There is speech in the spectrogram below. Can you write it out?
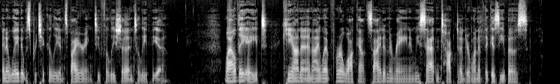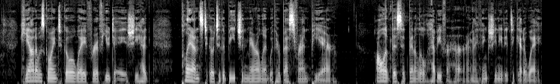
in a way that was particularly inspiring to Felicia and Talithia. While they ate, Kiana and I went for a walk outside in the rain and we sat and talked under one of the gazebos. Kiana was going to go away for a few days. She had plans to go to the beach in Maryland with her best friend Pierre. All of this had been a little heavy for her, and I think she needed to get away.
